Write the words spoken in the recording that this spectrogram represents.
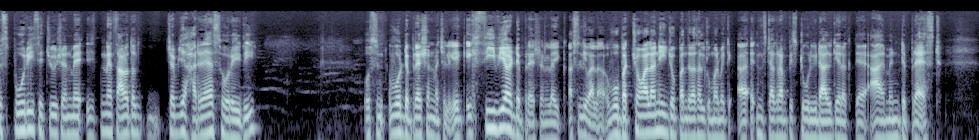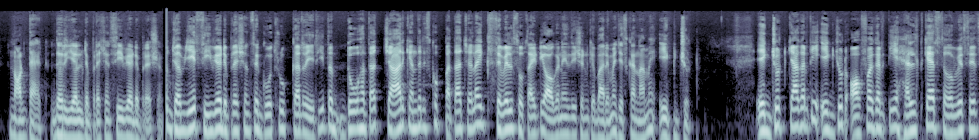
इस पूरी सिचुएशन में इतने सालों तक जब ये हरेस हो रही थी उस वो डिप्रेशन में चली गई। एक, एक सीवियर डिप्रेशन लाइक असली वाला। वो बच्चों वाला नहीं जो पंद्रह साल की उम्र में इंस्टाग्राम पे स्टोरी डाल के रखते हैं I am in depressed not that the real depression severe depression जब ये सीवियर डिप्रेशन से गो थ्रू कर रही थी तब 2004 के अंदर इसको पता चला एक सिविल सोसाइटी ऑर्गेनाइजेशन के बारे में, जिसका नाम है एकजुट। एकजुट क्या करती है? एकजुट ऑफ़र करती है health care services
